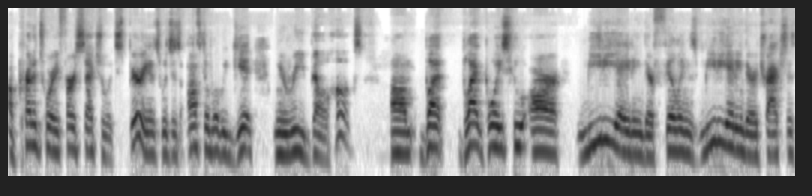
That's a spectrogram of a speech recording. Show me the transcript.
a predatory first sexual experience, which is often what we get when we read bell hooks, um, but black boys who are mediating their feelings, mediating their attractions,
